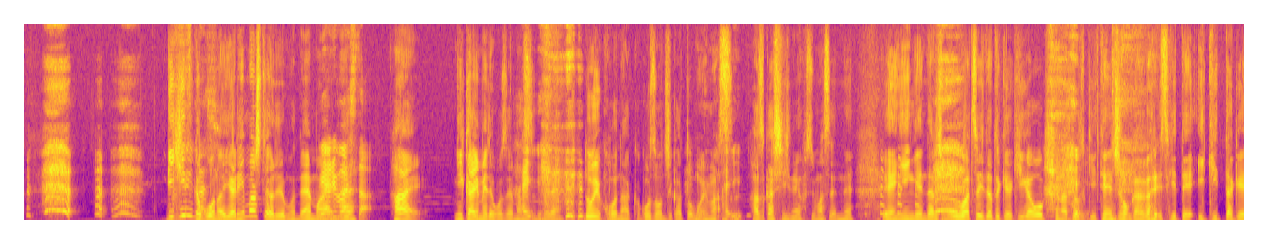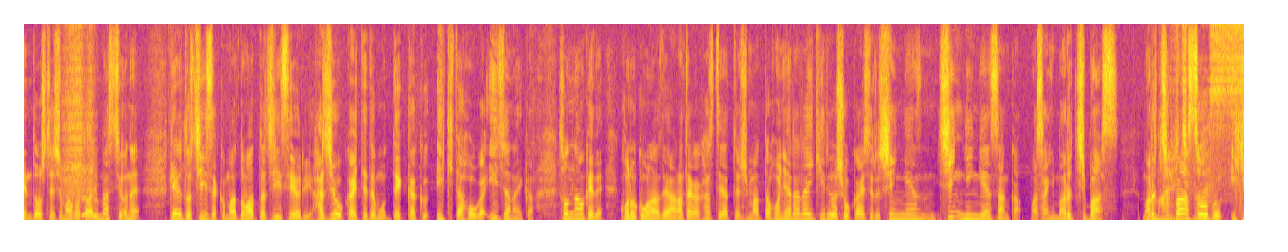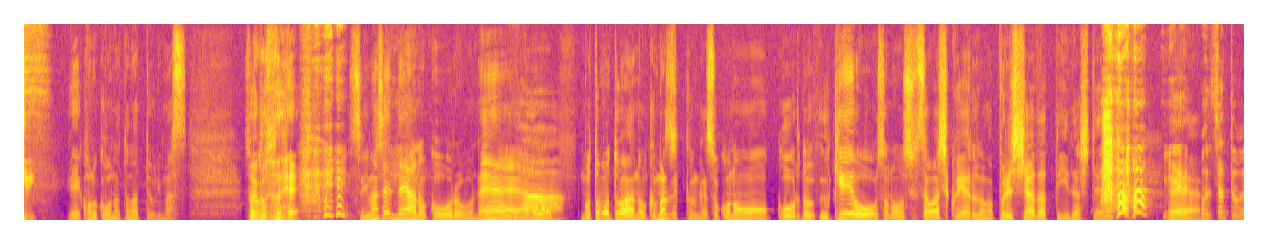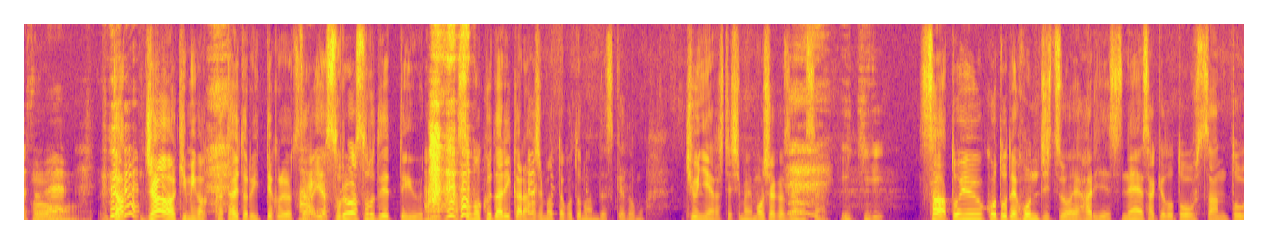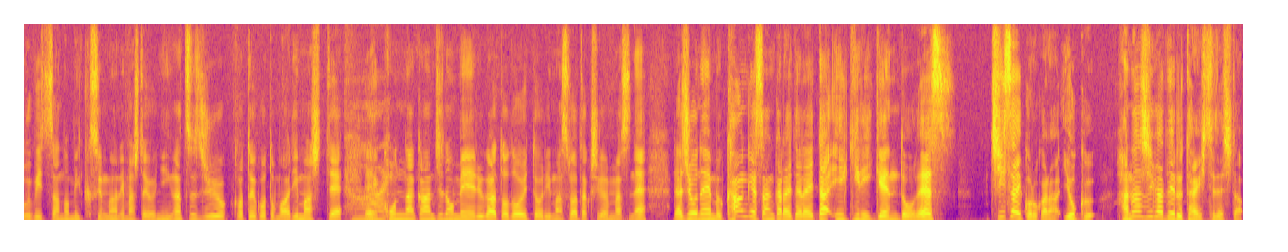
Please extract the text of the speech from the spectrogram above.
イキリのコーナーやりましたよでもね前ね。はい。2回目でございますんでね、どういうコーナーかご存知かと思います、はい。恥ずかしいね。すみませんね、えー人間誰しも浮ついた時は気が大きくなった時 テンションが上がりすぎて生きった言動してしまうことありますよね。けれど小さくまとまった人生より恥をかいてでもでっかく生きた方がいいじゃないか。そんなわけでこのコーナーではあなたがかつてやってしまったほにゃらら生きりを紹介する新元新人間参加。まさにマルチバース。マルチバースオブ生きり、えーこのコーナーとなっておりますそういうことで。すいませんねあのコールもねもともとはあの熊崎君がそこのコールの受けをそのふさわしくやるのがプレッシャーだって言い出して。ええ。おっしゃってましたね、うん、だじゃあ君がタイトル言ってくれよって言ったら、はい。い、やそれはそれでっていうね。そのくだりから始まったことなんですけども急にやらせてしまい申し訳ございません。言 い切りさあということで本日はやはりですね先ほど豆腐さん豆腐ビーツさんのミックスにもありましたように2月14日ということもありまして、はい。えーこんな感じのメールが届いております。私が読みますね。ラジオネームかんげさんからいただいた言い切り言動です。小さい頃からよく鼻血が出る体質でした。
